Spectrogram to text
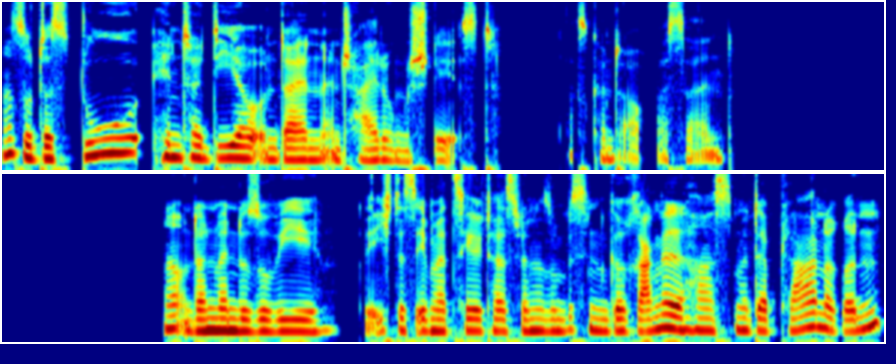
ne, sodass du hinter dir und deinen Entscheidungen stehst. Das könnte auch was sein. Ne, und dann, wenn du so wie, wie ich das eben erzählt hast, wenn du so ein bisschen Gerangel hast mit der Planerin,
